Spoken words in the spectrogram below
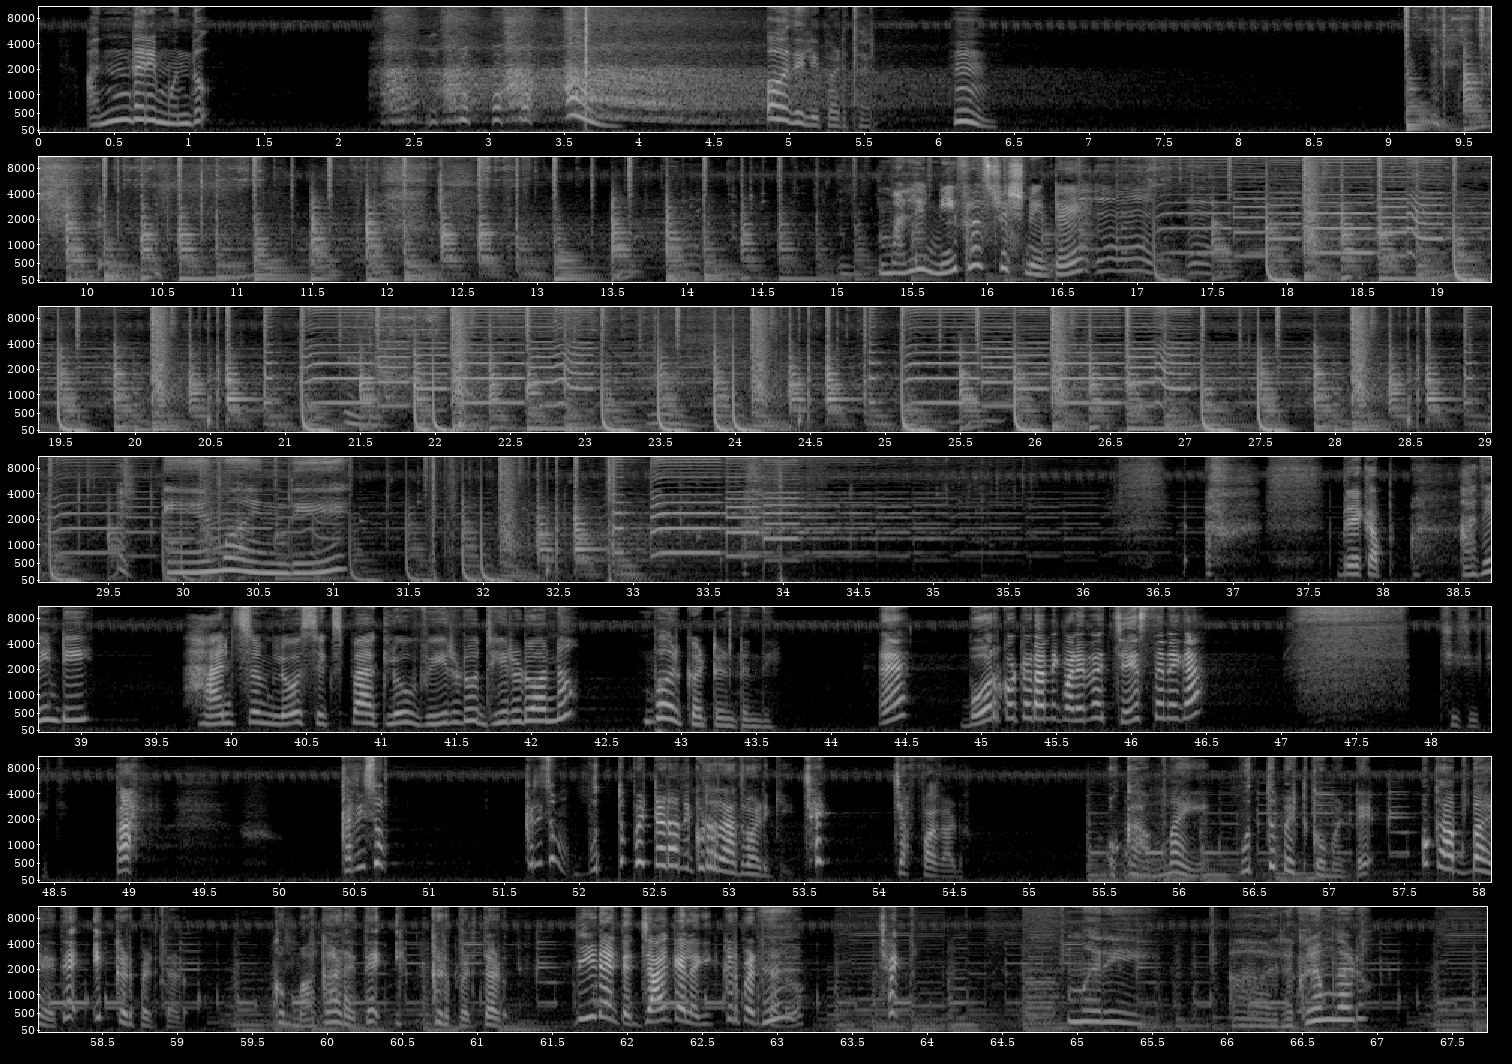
అందరి ముందు వదిలిపెడతారు హ్మ్. మళ్ళీ నీ ఫ్రస్ట్రేషన్ ఏంటే అదేంటి? హ్యాండ్సమ్లో సిక్స్ ప్యాక్లో వీరుడు ధీరుడు అన్నా? బోర్ ఉంటుంది ఏ? బోర్ కొట్టడానికి వాడైనా చేస్తేనేగా? చీ చీ చీ చీ. పా. కనీసం కనీసం ముత్తు పెట్టడానికి కూడా రాదు వాడికి. ఛై జఫాగాడు ఒక అమ్మాయి ముత్తు పెట్టుకోమంటే ఒక అబ్బాయి అయితే ఇక్కడ పెడతాడు. ఒక మగాడైతే ఇక్కడ పెడతాడు. వీడంటే జాంకాయలాగా ఇక్కడ పెడతాడు? ఛై. మరి ఆ, రఘురామ్ గాడు?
